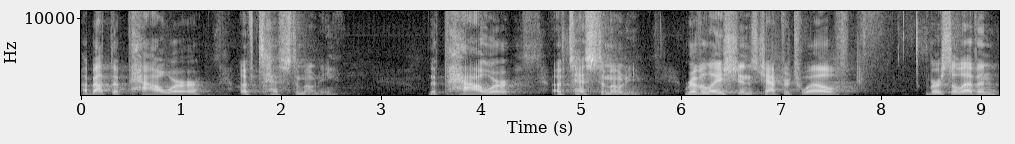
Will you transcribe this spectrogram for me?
about the power of testimony. The power of testimony. Revelations chapter 12, verse 11.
